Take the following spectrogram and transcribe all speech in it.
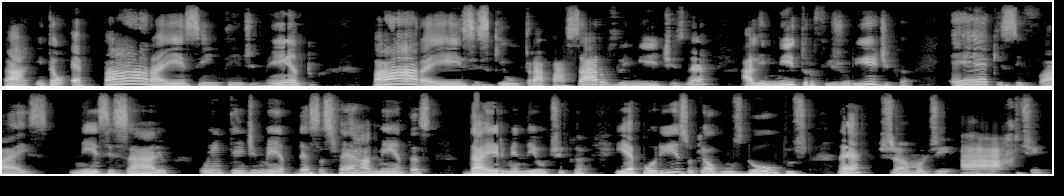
tá? Então é para esse entendimento, para esses que ultrapassaram os limites, né? A limítrofe jurídica, é que se faz necessário o entendimento dessas ferramentas da hermenêutica. E é por isso que alguns doutos né, chamam de a arte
